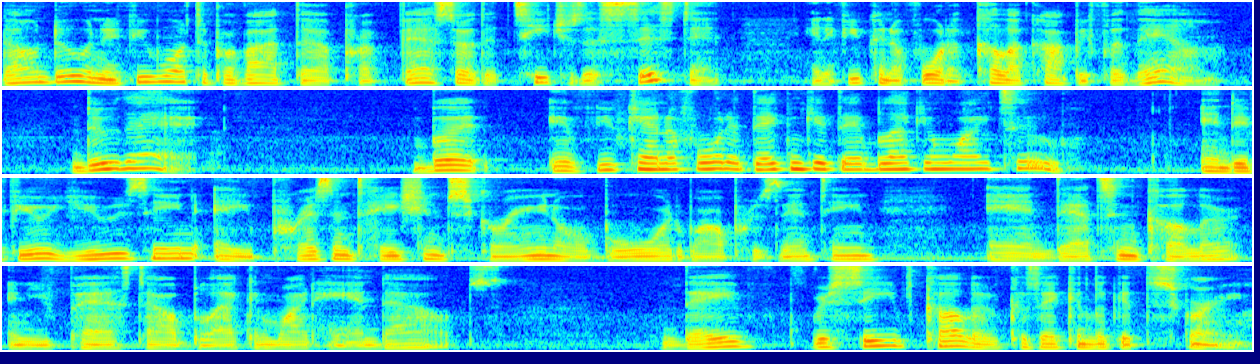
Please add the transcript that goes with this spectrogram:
Don't do it. And if you want to provide the professor, the teacher's assistant, and if you can afford a color copy for them, do that. But if you can't afford it, they can get that black and white too. And if you're using a presentation screen or board while presenting, and that's in color, and you've passed out black and white handouts, they've received color because they can look at the screen.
